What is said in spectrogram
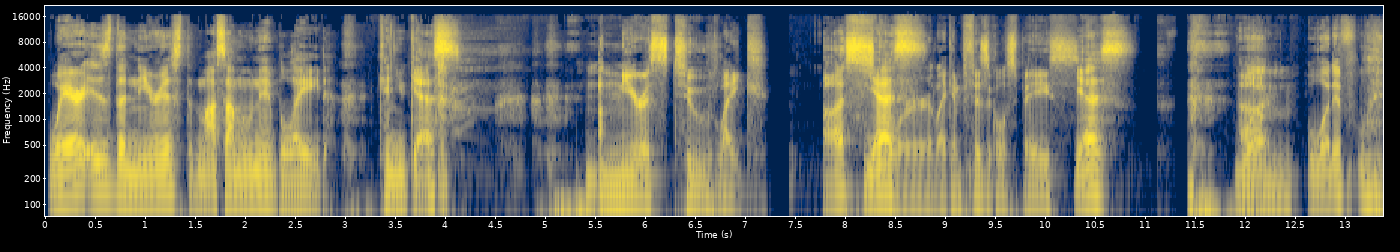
where is the nearest Masamune blade? Can you guess? Nearest to like us? Yes. Or like in physical space? Yes. what um, what if like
